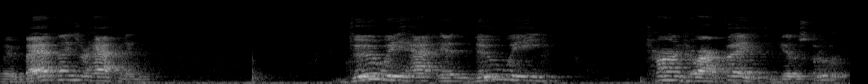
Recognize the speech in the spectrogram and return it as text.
when bad things are happening, do we have do we turn to our faith to get us through it?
